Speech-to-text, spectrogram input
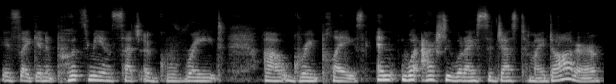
It's like, and it puts me in such a great, uh, great place. And what actually, what I suggest to my daughter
